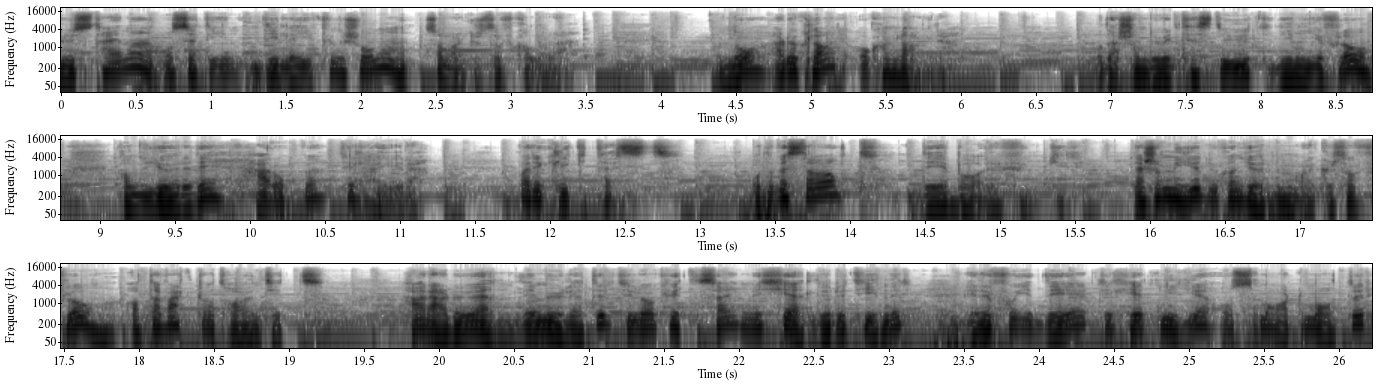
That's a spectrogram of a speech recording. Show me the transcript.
plusstegnet og sette inn delay-funksjonen, som Microsoft kaller det. Nå er du klar og kan lagre. Og dersom du vil teste ut de nye Flow, kan du gjøre det her oppe til høyre. Bare klikk test. Og det beste av alt, det bare funker. Det er så mye du kan gjøre med Microsoft Flow at det er verdt å ta en titt. Her er det uendelige muligheter til å kvitte seg med kjedelige rutiner, eller få ideer til helt nye og smarte måter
